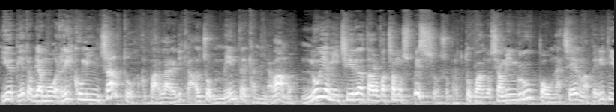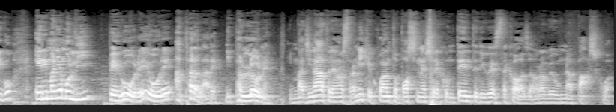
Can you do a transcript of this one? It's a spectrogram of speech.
io e Pietro abbiamo ricominciato a parlare di calcio mentre camminavamo. Noi amici realtà lo facciamo spesso, soprattutto quando siamo in gruppo, una cena, un aperitivo, e rimaniamo lì per ore e ore a parlare di pallone. Immaginate le nostre amiche quanto possono essere contente di questa cosa, proprio una Pasqua.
